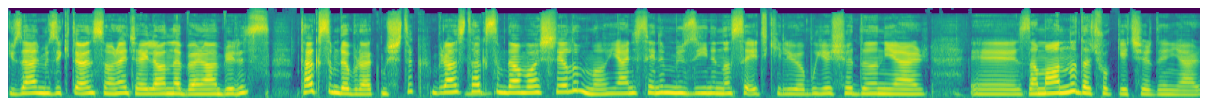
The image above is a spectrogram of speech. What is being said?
Güzel müzikten sonra Ceylan'la beraberiz. Taksim'de bırakmıştık. Biraz Taksim'den başlayalım mı? Yani senin müziğini nasıl etkiliyor? Bu yaşadığın yer, e, zamanını da çok geçirdiğin yer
